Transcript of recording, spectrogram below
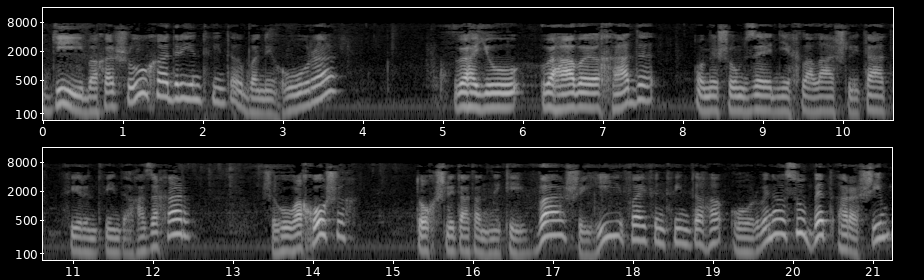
di bachashucha, 23, banehura, we hayu, we hebben gad, omishum ze nichlala shlitat, 24, hazachar, shehu achoshech, toch shlitat an nekiva, shehi 25 haor, venasu bet arashim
